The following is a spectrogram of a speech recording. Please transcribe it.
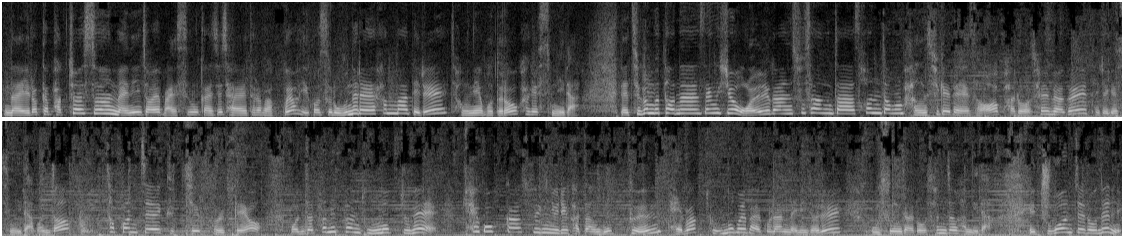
네, 이렇게 박철순 매니저의 말씀까지 잘 들어봤고요. 이것으로 오늘의 한마디를 정리해 보도록 하겠습니다. 네, 지금부터는 생쇼 월간 수상자 선정 방식에 대해서 바로 설명을 드리겠습니다. 먼저 첫 번째 규칙 볼게요. 먼저 편입한 종목 중에 최고가 수익률이 가장 높은 대박 종목을 발굴한 매니저를 우승자로 선정합니다. 이두 번째로는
